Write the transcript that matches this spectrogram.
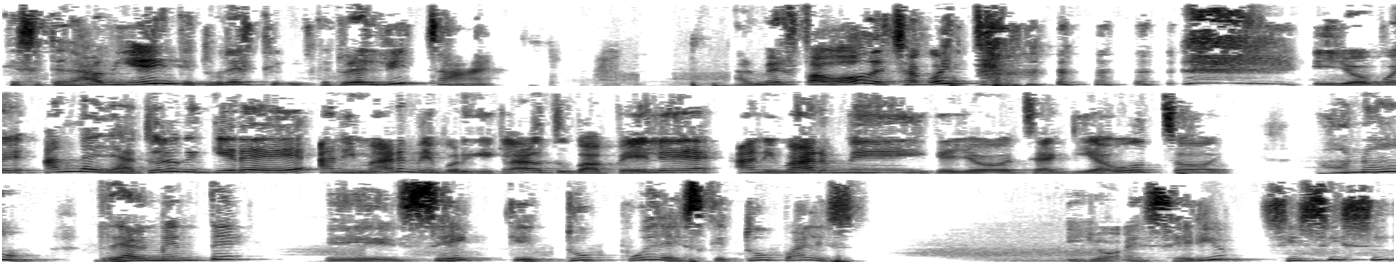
Que se te da bien, que tú eres, que tú eres lista, ¿eh? hazme el favor de echar cuenta. y yo, pues, anda ya, tú lo que quieres es animarme, porque claro, tu papel es animarme y que yo esté aquí a gusto. No, no, realmente eh, sé que tú puedes, que tú vales. Y yo, ¿en serio? Sí, sí, sí.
